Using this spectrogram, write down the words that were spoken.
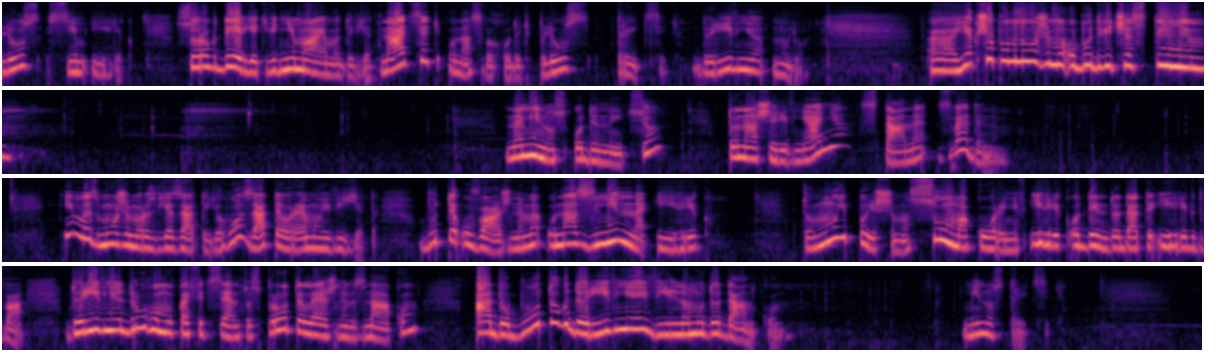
Плюс 7y. 49 віднімаємо 19, у нас виходить плюс 30. Дорівнює 0. Е, Якщо помножимо обидві частини на мінус одиницю, то наше рівняння стане зведеним. І ми зможемо розв'язати його за теоремою Вієта. Будьте уважними, у нас змінна y, тому і пишемо сума коренів y1 додати y2 дорівнює другому коефіцієнту з протилежним знаком, а добуток дорівнює вільному доданку. Мінус 30.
